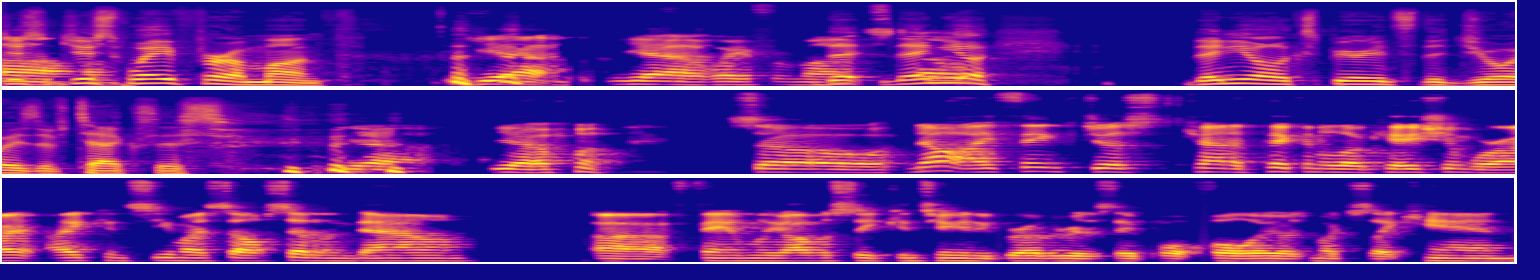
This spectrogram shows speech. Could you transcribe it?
Just um, just wait for a month. yeah, yeah, wait for a month. Th- then so, you'll then you'll experience the joys of Texas. yeah, yeah. So no, I think just kind of picking a location where I, I can see myself settling down. Uh, family, obviously, continue to grow the real estate portfolio as much as I can.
